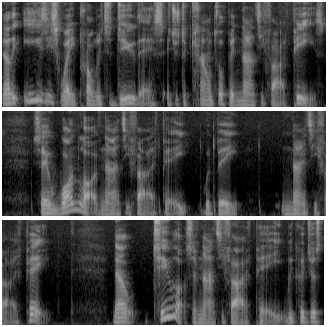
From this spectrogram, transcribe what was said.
Now the easiest way probably to do this is just to count up in 95p's. So one lot of 95p would be 95p. Now, two lots of 95p, we could just,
